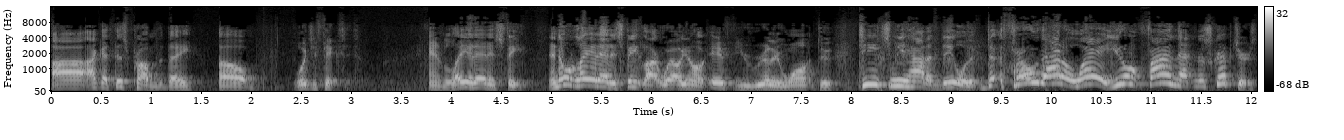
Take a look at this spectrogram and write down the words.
uh, I got this problem today. Uh, would you fix it? And lay it at His feet. And don't lay it at His feet like, well, you know, if you really want to. Teach me how to deal with it. D- throw that away. You don't find that in the Scriptures.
